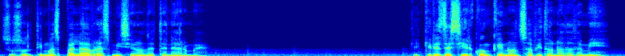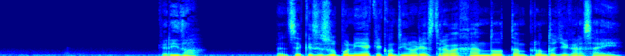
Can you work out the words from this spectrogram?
sus últimas palabras me hicieron detenerme. ¿Qué quieres decir con que no han sabido nada de mí? Querido, pensé que se suponía que continuarías trabajando tan pronto llegaras ahí.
